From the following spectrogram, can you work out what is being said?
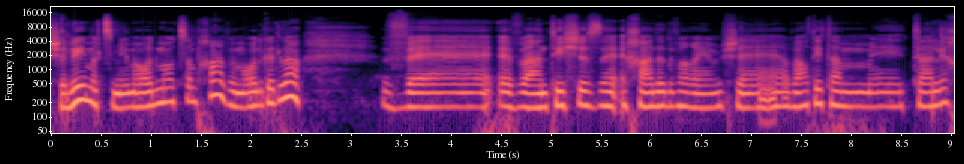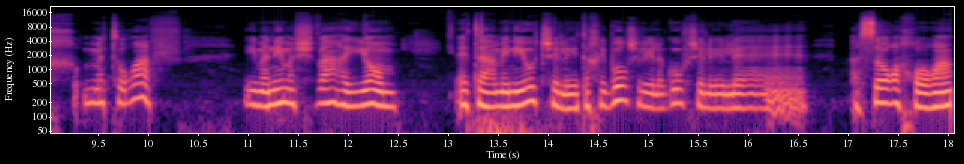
שלי עם עצמי מאוד מאוד צמחה ומאוד גדלה. והבנתי שזה אחד הדברים שעברתי איתם אה, תהליך מטורף. אם אני משווה היום את המיניות שלי, את החיבור שלי לגוף שלי לעשור אחורה,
